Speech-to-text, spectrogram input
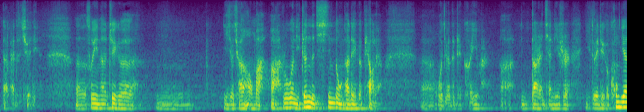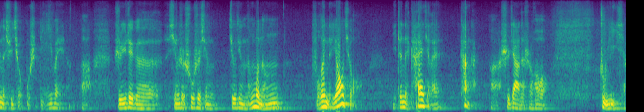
带来的缺点。呃，所以呢，这个嗯，你就权衡吧啊。如果你真的心动它这个漂亮，呃，我觉得这可以买啊。当然，前提是你对这个空间的需求不是第一位的啊。至于这个行驶舒适性究竟能不能符合你的要求，你真得开起来看看啊！试驾的时候，注意一下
